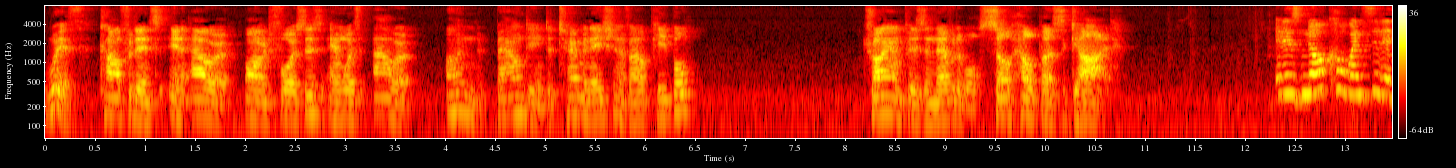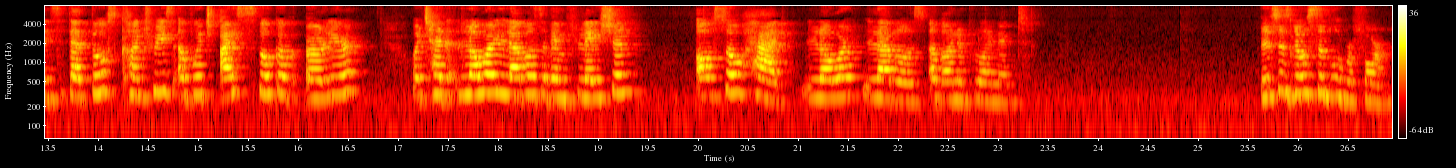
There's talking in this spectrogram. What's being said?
With confidence in our armed forces and with our unbounding determination of our people, triumph is inevitable, so help us God. It is no coincidence that those countries of which I spoke of earlier which had lower levels of inflation, also had lower levels of unemployment. This is no simple reform.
